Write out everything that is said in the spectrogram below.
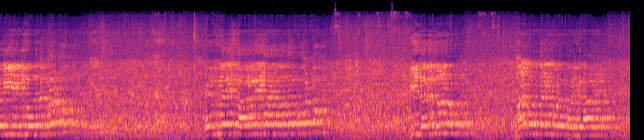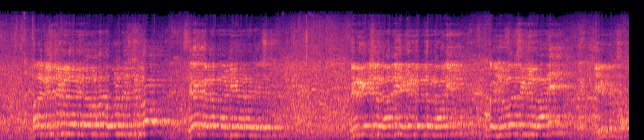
వెయ్యి ఎనిమిది వందల కోట్లు ఎంప్లాయీస్ అరవై ఐదు వందల కోట్లు ఈ దళితులు మన ఒక్కడి కూడా పనికిరాదు మన డిస్టిక్లో నిజామాబాద్ ఓల్డ్ డిస్టిక్లో ఎక్కడన్నా టీఆర్ఎస్ చేసింది ఇరిగేషన్ కానీ అగ్రికల్చర్ కానీ ఒక యూనివర్సిటీలు కానీ ఏం చేశారు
